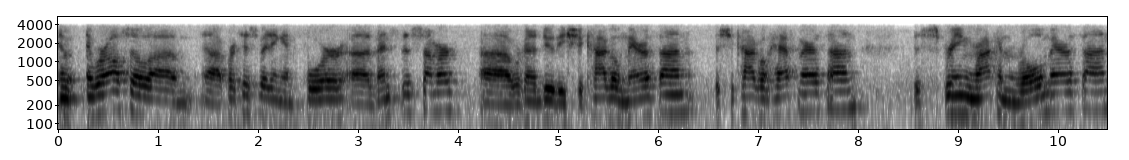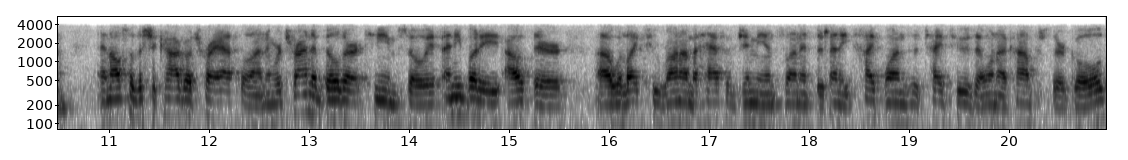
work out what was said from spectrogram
And, we're also um, uh, participating in four uh, events this summer. Uh, we're going to do the Chicago Marathon, the Chicago Half Marathon, the Spring Rock and Roll Marathon, and also the Chicago Triathlon. And we're trying to build our team. So if anybody out there uh, would like to run on behalf of Jimmy Insulin, if there's any Type 1s or Type 2s that want to accomplish their goals,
